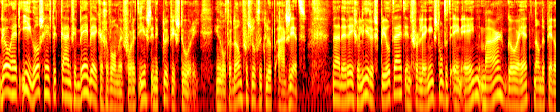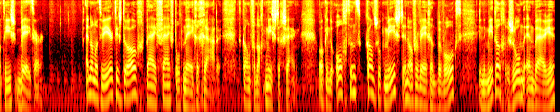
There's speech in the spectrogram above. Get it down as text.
Go Ahead Eagles heeft de KNVB-beker gewonnen voor het eerst in de clubhistorie. In Rotterdam versloeg de club AZ. Na de reguliere speeltijd en verlenging stond het 1-1, maar Go Ahead nam de penalties beter. En dan het weer. Het is droog bij 5 tot 9 graden. Het kan vannacht mistig zijn. Ook in de ochtend kans op mist en overwegend bewolkt. In de middag zon en buien.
